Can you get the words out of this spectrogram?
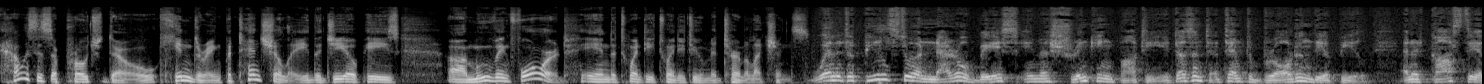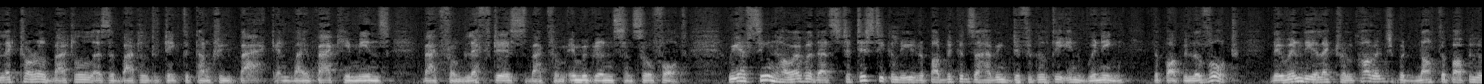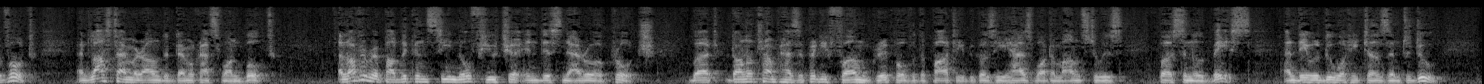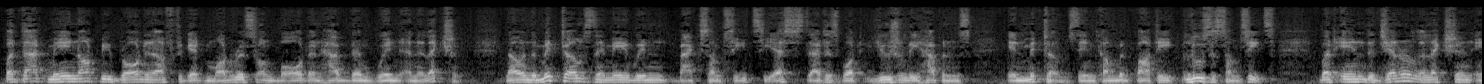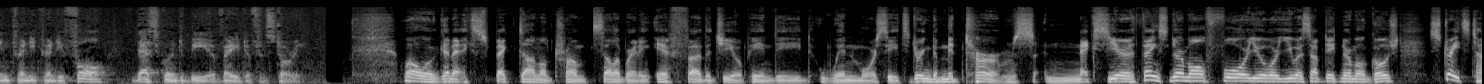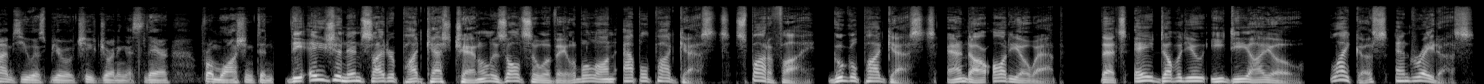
How is this approach, though, hindering potentially the GOP's uh, moving forward in the 2022 midterm elections? Well, it appeals to a narrow base in a shrinking party. It doesn't attempt to broaden the appeal, and it casts the electoral battle as a battle to take the country back. And by back, he means back from leftists, back from immigrants, and so forth. We have seen, however, that statistically, Republicans are having difficulty in winning the popular vote. They win the Electoral College, but not the popular vote. And last time around, the Democrats won both. A lot of Republicans see no future in this narrow approach, but Donald Trump has a pretty firm grip over the party because he has what amounts to his personal base, and they will do what he tells them to do. but that may not be broad enough to get moderates on board and have them win an election. Now, in the midterms, they may win back some seats. Yes, that is what usually happens in midterms. The incumbent party loses some seats. But in the general election in 2024, that's going to be a very different story. Well, we're going to expect Donald Trump celebrating if uh, the GOP indeed win more seats during the midterms next year. Thanks, Nirmal, for your U.S. update. Nirmal Ghosh, Straits Times U.S. Bureau Chief, joining us there from Washington. The Asian Insider Podcast channel is also available on Apple Podcasts, Spotify, Google Podcasts, and our audio app. That's A W E D I O. Like us and rate us.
